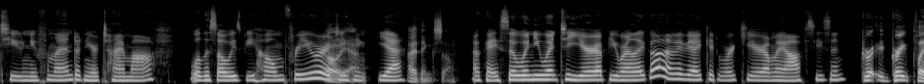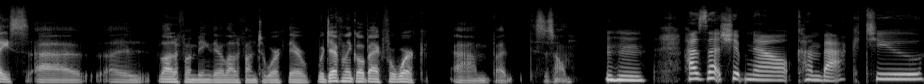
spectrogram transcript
to Newfoundland on your time off? Will this always be home for you, or Oh, do you yeah. think? Yeah. I think so. Okay. So when you went to Europe, you were like, oh, maybe I could work here on my off season. Great, great place. Uh, a lot of fun being there. A lot of fun to work there. We'll definitely go back for work. Um, but this is home. Mm-hmm. Has that ship now come back to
